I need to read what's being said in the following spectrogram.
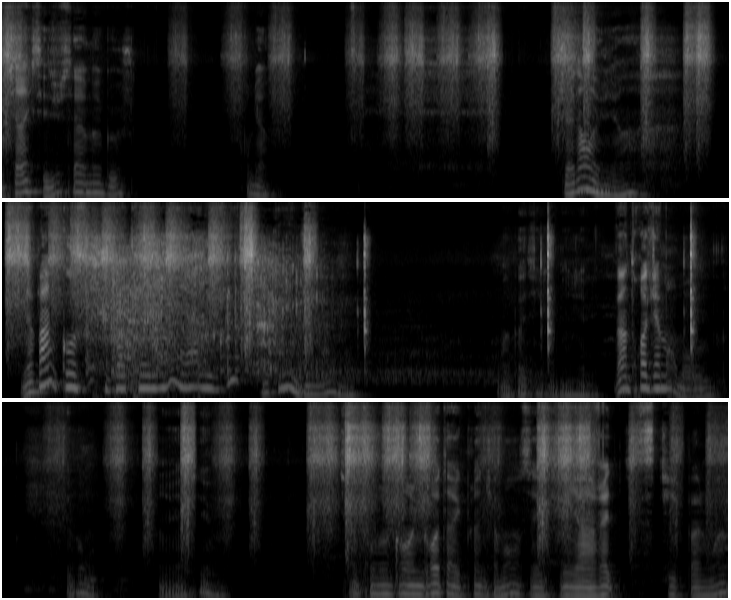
Je dirais que c'est juste à ma gauche. Trop bien. J'ai envie, hein. Il n'y a pas un coffre, pas très bien là, du coup. On va pas j'avais. 23 diamants, bon. C'est bon. Si on trouve encore une grotte avec plein de diamants, c'est qu'il y a un red steve pas loin.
